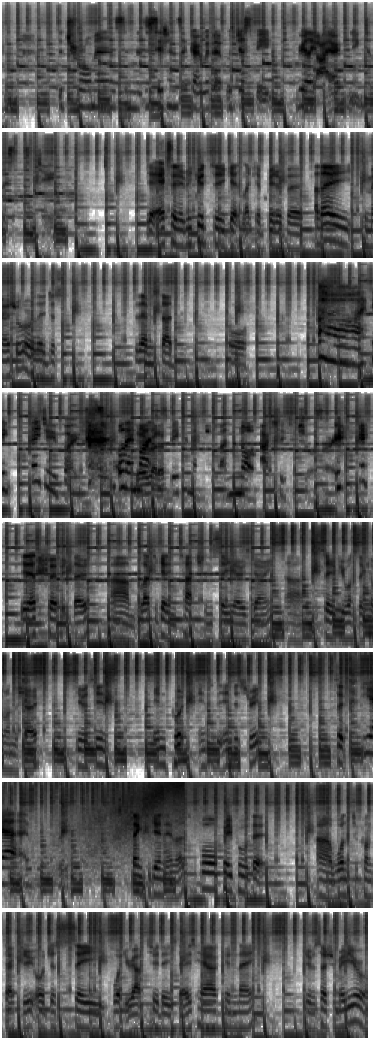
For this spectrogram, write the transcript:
the traumas and the decisions that go with it would just be really eye-opening to listen to. Yeah excellent. It'd be good to get like a bit of a are they commercial or are they just do they have a stud think they do both. or they yeah, might just be commercial. I'm not actually too sure, sorry. yeah, that's perfect though. Um, we'll have to get in touch and see how he's going. Um, see if he wants to come on the show. Give us his input into the industry. So, yeah, thanks again, Emma. For people that uh, want to contact you or just see what you're up to these days, how can they? Do you have a social media or?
